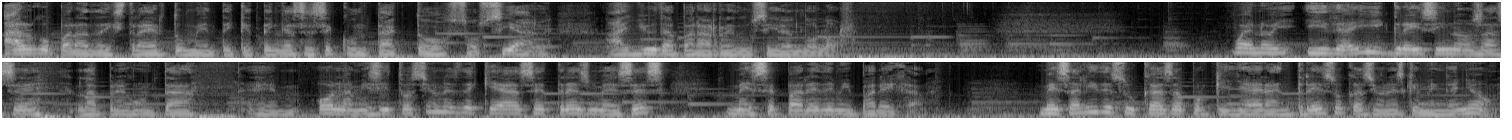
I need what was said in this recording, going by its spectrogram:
algo para distraer tu mente y que tengas ese contacto social ayuda para reducir el dolor. Bueno, y, de ahí Gracie nos hace la pregunta, em, hola, mi situación es de que hace tres meses me separé de mi pareja. Me salí de su casa porque ya eran tres ocasiones que me engañó.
